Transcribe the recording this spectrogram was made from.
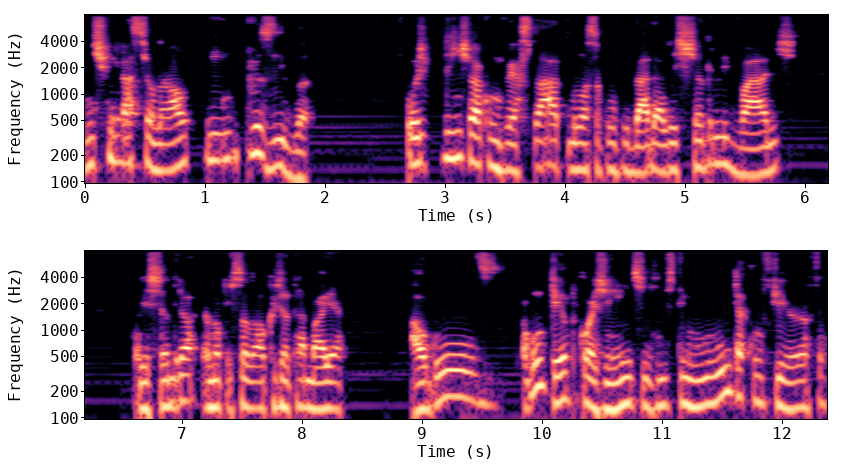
Inspiracional e Inclusiva. Hoje a gente vai conversar com a nossa convidada Alexandra Livares. Alexandra é uma profissional que já trabalha alguns, algum tempo com a gente, a gente tem muita confiança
